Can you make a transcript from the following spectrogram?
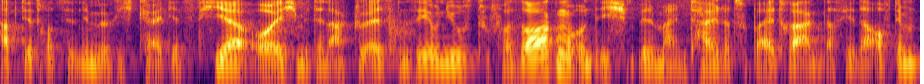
habt ihr trotzdem die Möglichkeit, jetzt hier euch mit den aktuellsten SEO-News zu versorgen und ich will meinen Teil dazu beitragen, dass ihr da auf dem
